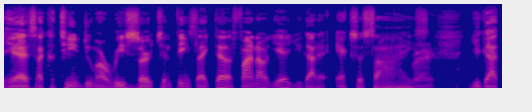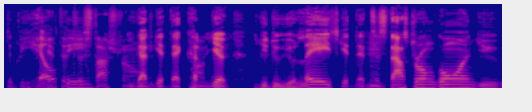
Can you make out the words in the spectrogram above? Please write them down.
yeah, as I continue to do my research and things like that, I find out, yeah, you got to exercise. Right. You got to be Get healthy. the testosterone. You got to get that cut. Yeah, you do your legs, get that Mhm. testosterone going. You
